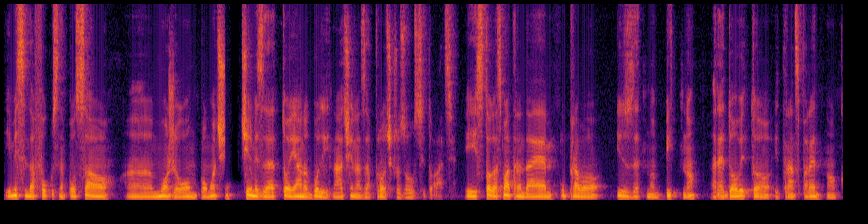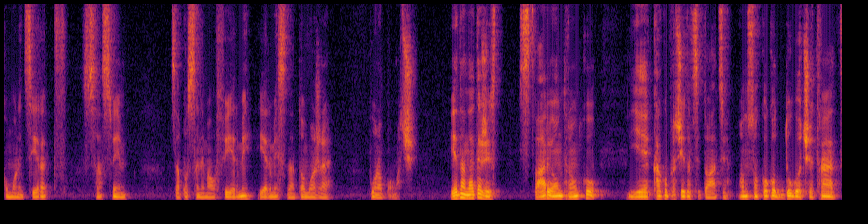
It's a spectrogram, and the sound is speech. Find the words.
i mislim da fokus na posao može u ovom pomoći. Čini mi se da je to jedan od boljih načina za proći kroz ovu situaciju. I stoga smatram da je upravo izuzetno bitno redovito i transparentno komunicirati sa svim zaposlenima u firmi, jer mislim da to može puno pomoći. Jedna od najtežih stvari u ovom trenutku je kako pročitati situaciju, odnosno koliko dugo će trajati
